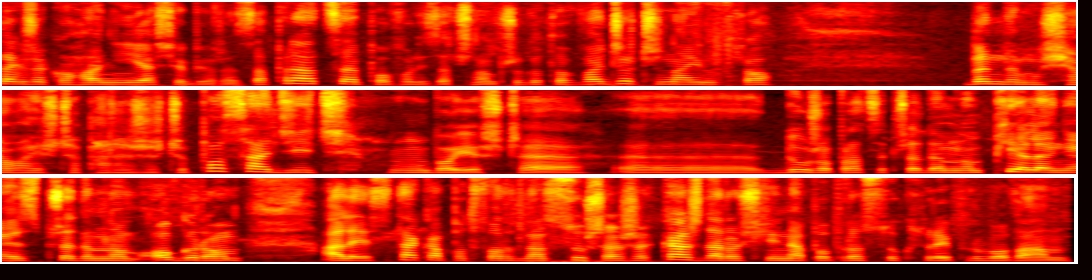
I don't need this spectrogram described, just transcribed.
Także kochani, ja się biorę za pracę, powoli zaczynam przygotowywać rzeczy na jutro. Będę musiała jeszcze parę rzeczy posadzić, bo jeszcze e, dużo pracy przede mną. Pielenia jest przede mną ogrom, ale jest taka potworna susza, że każda roślina po prostu, której próbowałam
